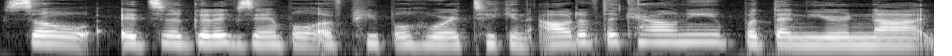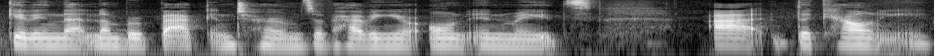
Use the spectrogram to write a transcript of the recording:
So it's a good example of people who are taken out of the county, but then you're not getting that number back in terms of having your own inmates at the county.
